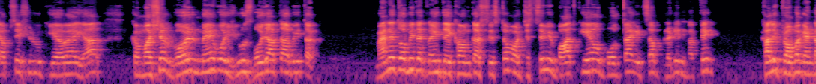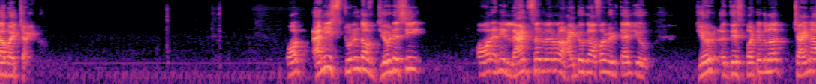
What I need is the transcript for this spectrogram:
कब से शुरू किया हुआ है यार कमर्शियल वर्ल्ड में वो यूज़ हो जाता अभी तक मैंने तो अभी तक नहीं देखा उनका सिस्टम और जिससे भी बात की है वो बोलता है इट्स अ ब्लडी नथिंग खाली propaganda by China or any student of geodesy or any land surveyor or hydrographer will tell you this particular China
